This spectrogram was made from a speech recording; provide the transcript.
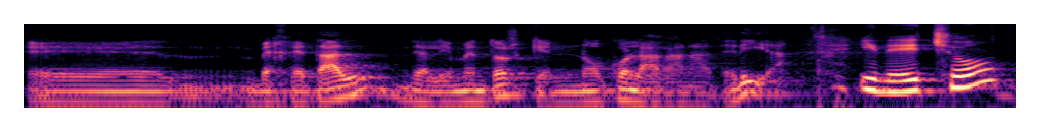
eh, vegetal de alimentos que no con la ganadería. Y de hecho,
